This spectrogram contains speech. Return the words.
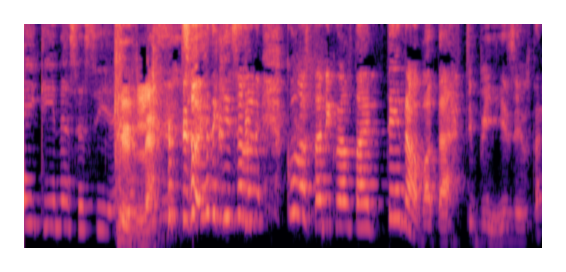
ikinä sä siellä. Kyllä. Se on jotenkin sellainen, kuulostaa niin kuin joltain Tenava-tähti-biisiltä.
